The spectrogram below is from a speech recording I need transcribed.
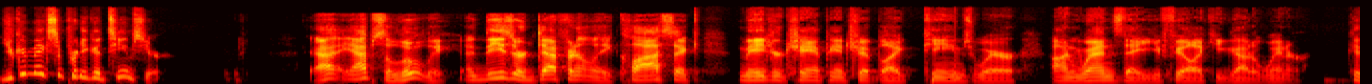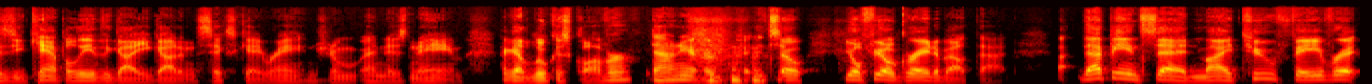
you can make some pretty good teams here. absolutely. And these are definitely classic major championship like teams where on Wednesday you feel like you got a winner because you can't believe the guy you got in the 6K range and, and his name. I got Lucas Glover down here. so you'll feel great about that. Uh, that being said, my two favorite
